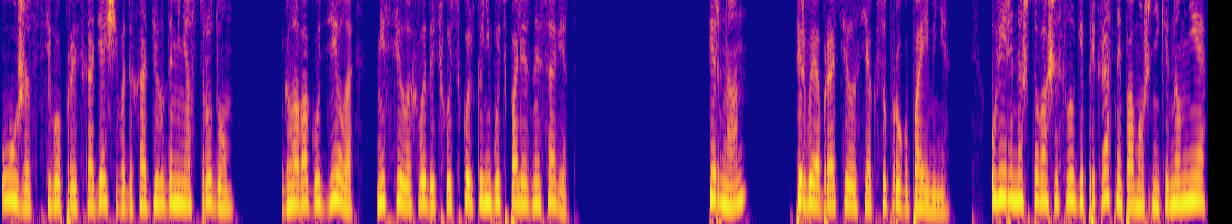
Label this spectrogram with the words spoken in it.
Ужас всего происходящего доходил до меня с трудом. Голова гудела, не в силах выдать хоть сколько-нибудь полезный совет. «Фернан?» Впервые обратилась я к супругу по имени. «Уверена, что ваши слуги прекрасные помощники, но мне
